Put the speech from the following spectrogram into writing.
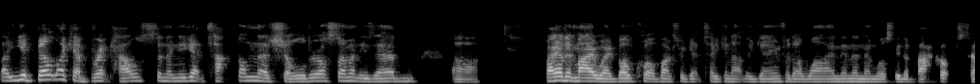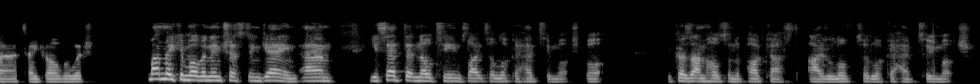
like you built like a brick house, and then you get tapped on the shoulder or something. He's there. Uh, if I had it my way, both quarterbacks would get taken out of the game for their whining, and then we'll see the backups uh, take over, which might make it more of an interesting game. Um, you said that no teams like to look ahead too much, but because I'm hosting the podcast, I love to look ahead too much.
